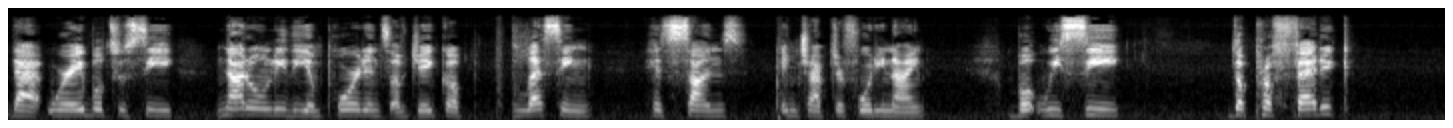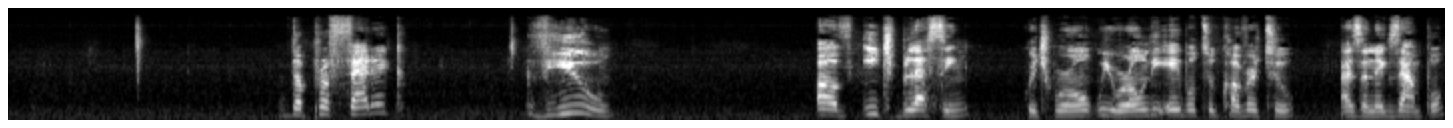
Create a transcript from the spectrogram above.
that we're able to see not only the importance of Jacob blessing his sons in chapter 49, but we see the prophetic the prophetic view of each blessing, which we're, we were only able to cover two as an example.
